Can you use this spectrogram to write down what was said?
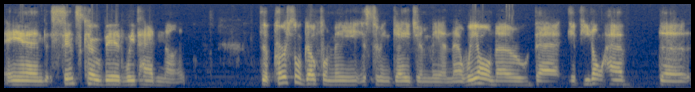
and since COVID, we've had none. The personal goal for me is to engage in men. Now we all know that if you don't have the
